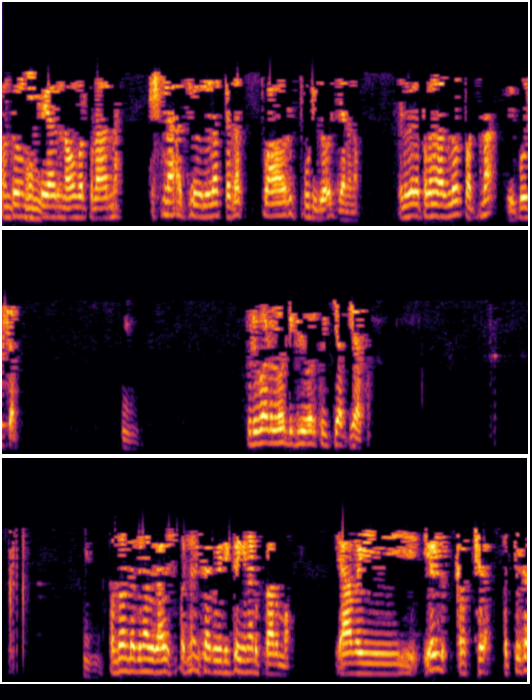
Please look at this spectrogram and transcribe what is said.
పంతొమ్మిది ముప్పై ఆరు నవంబర్ పదహారున కృష్ణా జిల్లా పెదపారుపూడిలో జననం. రెండు వేల పదహారులో పద్మ విభూషణ్. గుడివాడలో డిగ్రీ వరకు విద్యాభ్యాసం. పంతొమ్మిది వందల డెబ్బై నాలుగు పదిన విశాఖ వేదికగా ఈనాడు ప్రారంభం. యాభై ఏళ్ళు పత్రికా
